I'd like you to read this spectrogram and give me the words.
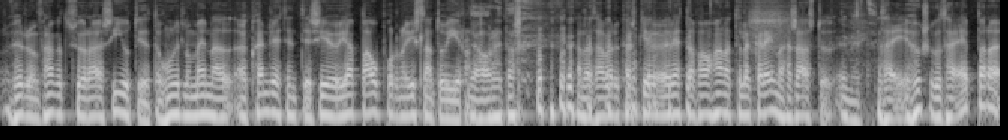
fyrir um frangatisögur að sí út í þetta. Hún vil nú meina að hvernréttindi séu jafn ábúrun á Ísland og Íran. Já, reyndar. Þannig að það verður kannski rétt að fá hana til að greina þessa aðstöðu. Það, það er bara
